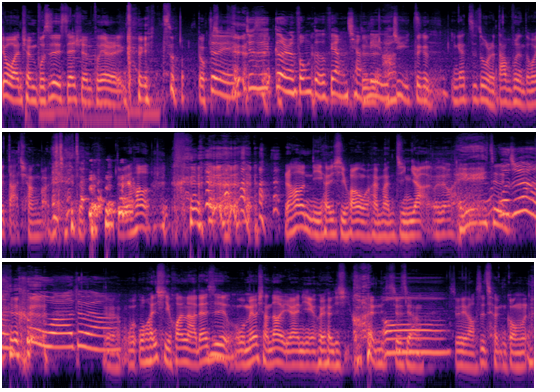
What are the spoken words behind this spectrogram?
就完全不是 session player 可以做东西。对，就是个人风格非常强烈的句子。就是啊、这个应该制作人大部分人都会打枪吧？这种。对，然后，然后你很喜欢，我还蛮惊讶。我就，哎，这个我觉得很酷啊，对啊。对，我我很喜欢啦，但是我没有想到原来你也会很喜欢，嗯、就这样，所以老师成功了。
